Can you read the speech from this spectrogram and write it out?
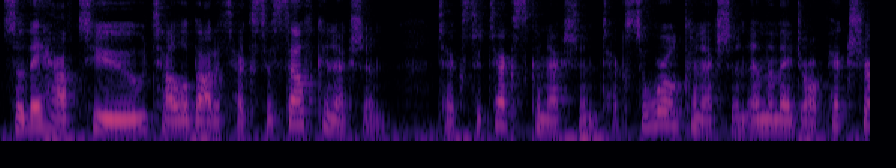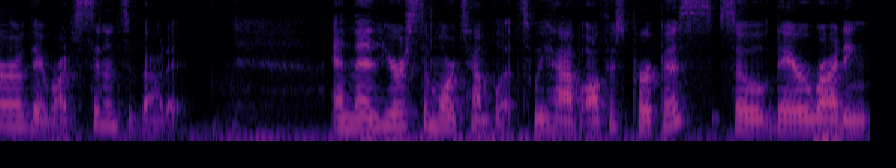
So they have to tell about a text to self connection, text to text connection, text to world connection, and then they draw a picture, they write a sentence about it. And then here's some more templates. We have author's purpose. So they're writing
